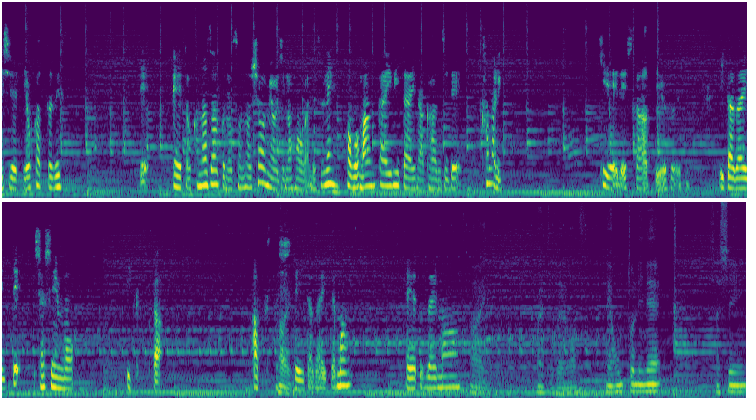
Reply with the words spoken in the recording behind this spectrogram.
知れてよかったです。で、えっ、と、金沢区のその正明寺の方がですね、うんほぼ満開みたいな感じで、かなり綺麗でしたっていう風にいただいて、写真もいくつかアップさせていただいてます。ありがとうございます。はい。ありがとうございます。ね、本当にね、写真、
